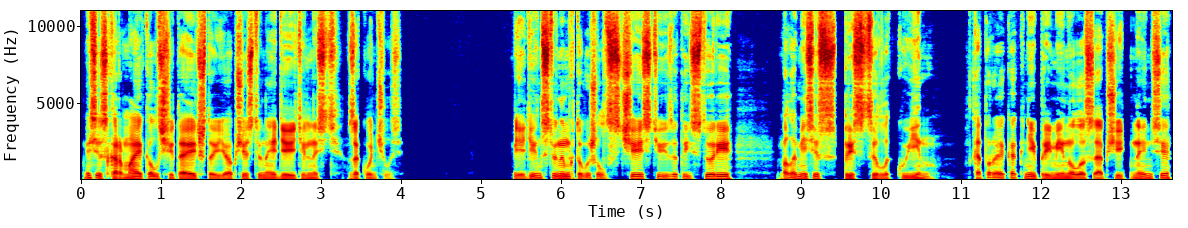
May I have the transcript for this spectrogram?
«Миссис Кармайкл считает, что ее общественная деятельность закончилась». Единственным, кто вышел с честью из этой истории, была миссис Присцилла Куин, которая, как ни приминула сообщить Нэнси,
